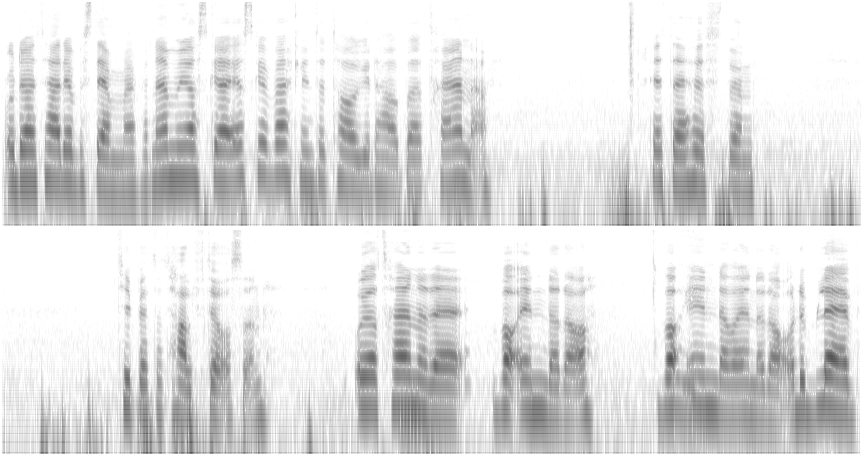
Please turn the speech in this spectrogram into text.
och då hade jag bestämt mig för nej men jag ska, jag ska verkligen ta tag i det här och börja träna. Detta är hösten typ ett och ett halvt år sedan. Och jag tränade varenda dag. Varenda, varenda dag. Och det blev,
